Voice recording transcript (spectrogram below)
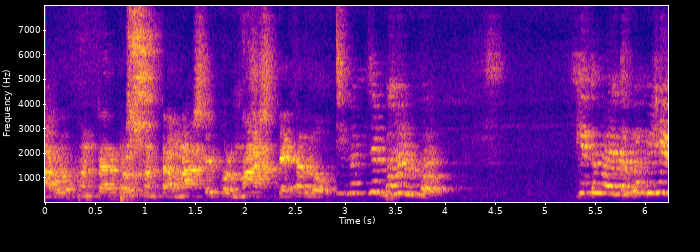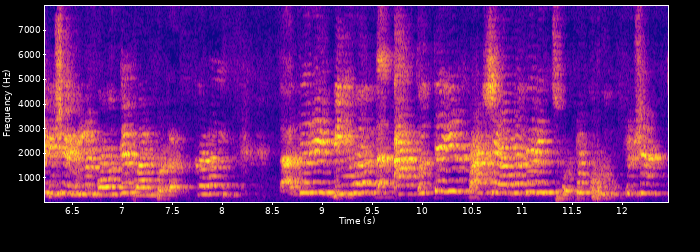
আরও ঘণ্টার পর ঘণ্টা মাসের পর মাস দেখাল। কিন্তু হয়তো আমি সেই বিষয়গুলো বলতে পারব না। কারণ তাদের এই বৃহৎ আত্মত্যাগের পাশে আমাদের এই ছোট ক্ষুদ্র স্বার্থ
